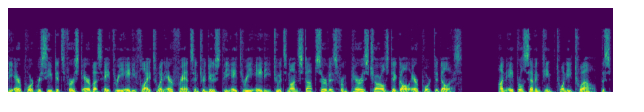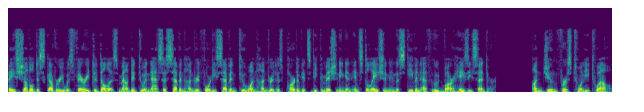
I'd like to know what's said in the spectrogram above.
the airport received its first Airbus A380 flights when Air France introduced the A380 to its non-stop service from Paris Charles de Gaulle Airport to Dulles. On April 17, 2012, the Space Shuttle Discovery was ferried to Dulles mounted to a NASA 747-100 as part of its decommissioning and installation in the Stephen F. Udvar-Hazy Center. On June 1, 2012,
